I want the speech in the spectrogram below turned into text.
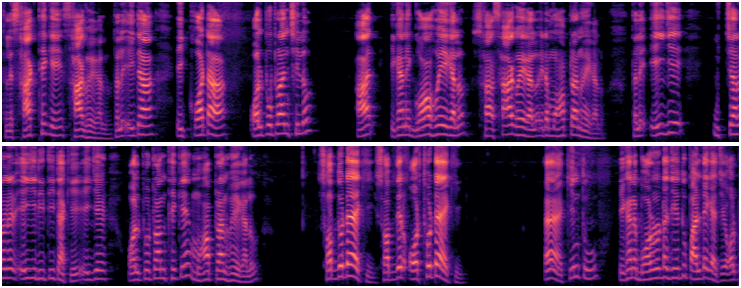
তাহলে শাক থেকে শাক হয়ে গেল। তাহলে এইটা, এই কটা অল্প প্রাণ ছিল আর এখানে গ হয়ে গেল, শা- শাক হয়ে গেল, এটা মহাপ্রাণ হয়ে গেল। তাহলে এই যে উচ্চারণের এই রীতিটাকে, এই যে অল্প প্রাণ থেকে মহাপ্রাণ হয়ে গেল, শব্দটা একই, শব্দের অর্থটা একই। হ্যাঁ কিন্তু এখানে বর্ণটা যেহেতু পাল্টে গেছে অল্প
